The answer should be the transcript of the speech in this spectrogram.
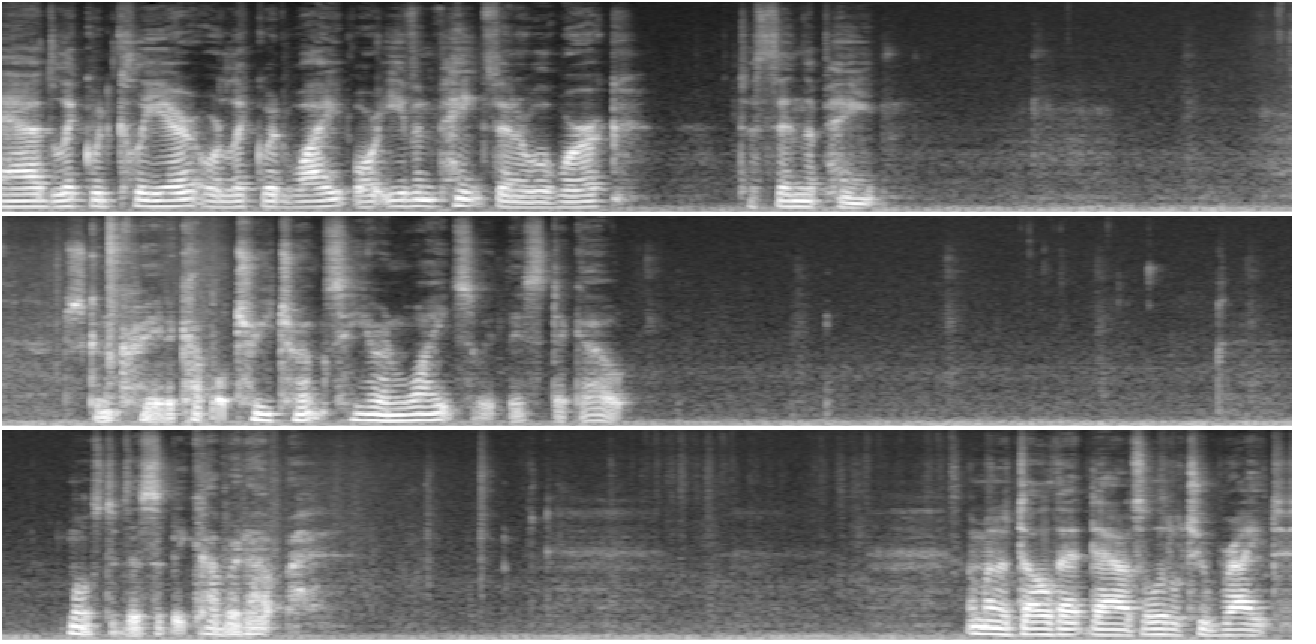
add liquid clear or liquid white or even paint thinner will work to thin the paint. Just going to create a couple tree trunks here in white so they stick out. Most of this will be covered up. I'm going to dull that down. It's a little too bright.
